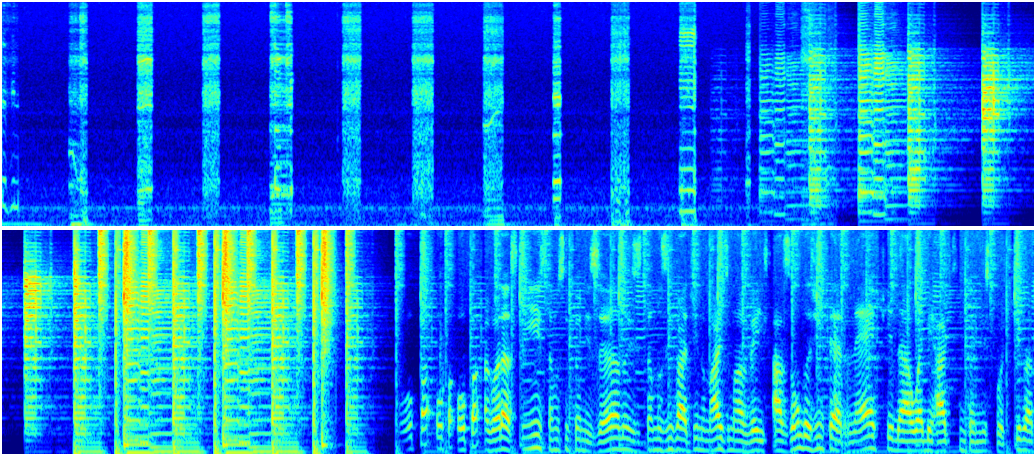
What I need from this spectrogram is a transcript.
reta final. Opa, agora sim estamos sintonizando, estamos invadindo mais uma vez as ondas de internet da Web Rádio Sintonia Esportiva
